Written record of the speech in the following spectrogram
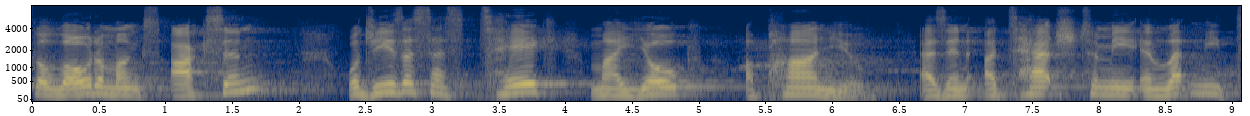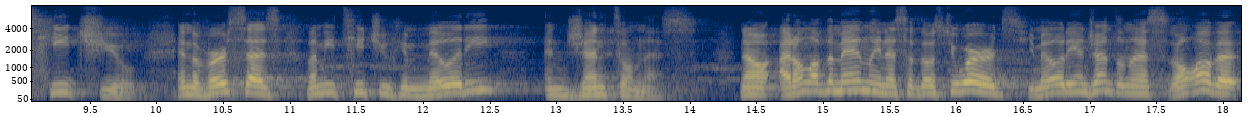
the load amongst oxen. Well, Jesus says, Take my yoke upon you, as in attach to me, and let me teach you. And the verse says, Let me teach you humility and gentleness. Now, I don't love the manliness of those two words, humility and gentleness. Don't love it.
